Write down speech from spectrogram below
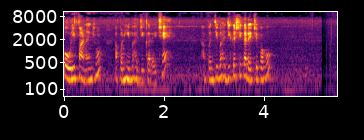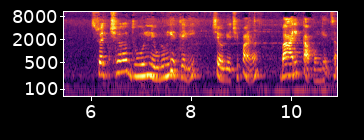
कोवळी पानं घेऊन आपण ही भाजी करायची आपण ती भाजी कशी करायची पाहू? स्वच्छ धुवून निवडून घेतलेली शेवग्याची पानं बारीक कापून घ्यायचं.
